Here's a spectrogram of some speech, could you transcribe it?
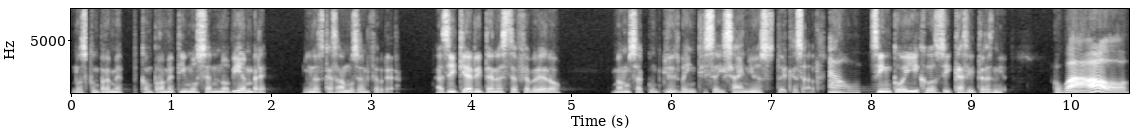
nos comprometimos en noviembre y nos casamos en febrero. Así que ahorita en este febrero vamos a cumplir 26 años de casados. Oh. Cinco hijos y casi tres nietos. ¡Wow!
